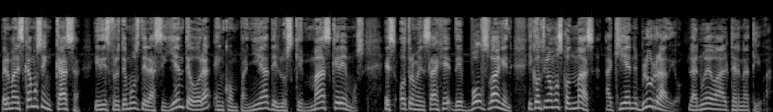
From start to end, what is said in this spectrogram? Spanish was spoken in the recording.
permanezcamos en casa y disfrutemos de la siguiente hora en compañía de los que más queremos. Es otro mensaje de Volkswagen y continuamos con más aquí en Blue Radio, la nueva alternativa.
